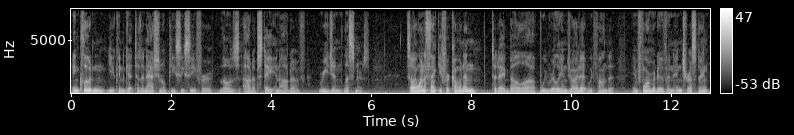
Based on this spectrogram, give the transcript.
including you can get to the national PCC for those out of state and out of region listeners. So I want to thank you for coming in today, Bill. Uh, we really enjoyed it. We found it informative and interesting.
